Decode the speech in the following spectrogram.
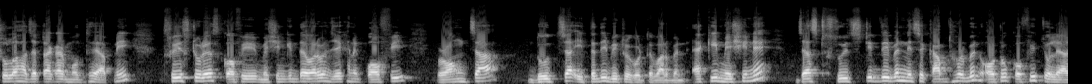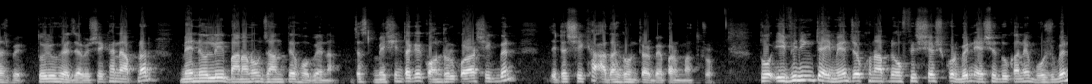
ষোলো হাজার টাকার মধ্যে আপনি থ্রি স্টোরেজ কফি মেশিন কিনতে পারবেন, যেখানে কফি রং চা দুধ, চা ইত্যাদি বিক্রয় করতে পারবেন। একই মেশিনে জাস্ট সুইচ টিপ দিবেন, নিচে কাপ ধরবেন অটো কফি চলে আসবে, তৈরি হয়ে যাবে। সেখানে আপনার ম্যানুয়ালি বানানো জানতে হবে না। জাস্ট মেশিনটাকে কন্ট্রোল করা শিখবেন, এটা শেখা আধা ঘণ্টার ব্যাপার মাত্র। তো ইভিনিং টাইমে যখন আপনি অফিস শেষ করবেন, এসে দোকানে বসবেন,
